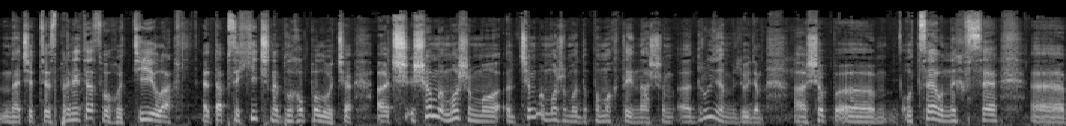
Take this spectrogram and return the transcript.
значить, сприйняття свого тіла е, та психічне благополуччя. Е, Що ми можемо, чим ми можемо допомогти нашим е, друзям, людям, е, щоб е, оце у них все е,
